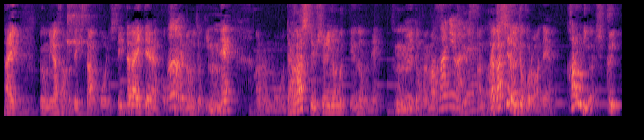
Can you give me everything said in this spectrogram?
はい、でも皆さんもぜひ参考にしていただいてなんかお酒飲むときにね、あのー駄菓子と一緒に飲むっていうのもねすごくいいと思います、たまにはね。あの駄菓子のいいところはねカロリーは低い。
